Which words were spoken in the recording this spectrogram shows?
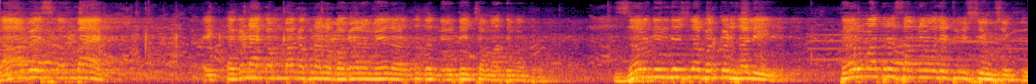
यावेळेस कमबॅक एक तगडा कमबॅक आपल्याला बघायला मिळेल अर्थात निर्देशच्या माध्यमातून. जर निर्देशला पकड झाली तर मात्र सामन्यामध्ये ट्विस्ट येऊ शकतो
